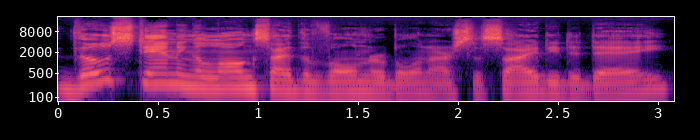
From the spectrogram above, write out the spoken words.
those standing alongside the vulnerable in our society today,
